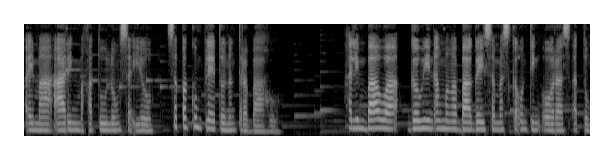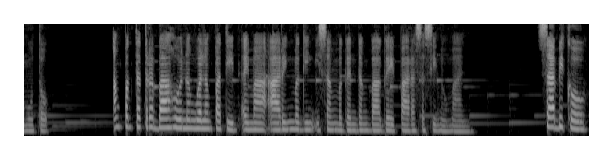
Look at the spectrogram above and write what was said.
ay maaaring makatulong sa iyo sa pagkumpleto ng trabaho. Halimbawa, gawin ang mga bagay sa mas kaunting oras at tumutok. Ang pagtatrabaho ng walang patid ay maaaring maging isang magandang bagay para sa sinuman. Sabi ko,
